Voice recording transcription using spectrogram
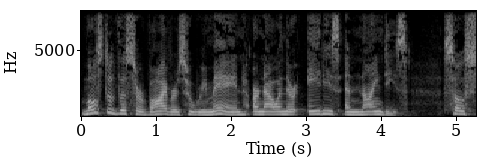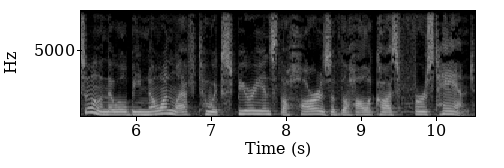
Most of the survivors who remain are now in their 80s and 90s. So soon there will be no one left who experienced the horrors of the Holocaust firsthand.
